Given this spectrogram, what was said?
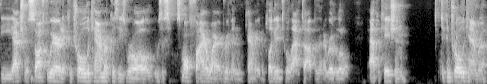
the actual software to control the camera because these were all it was a small firewire driven camera you had to plug it into a laptop and then i wrote a little application to control the camera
